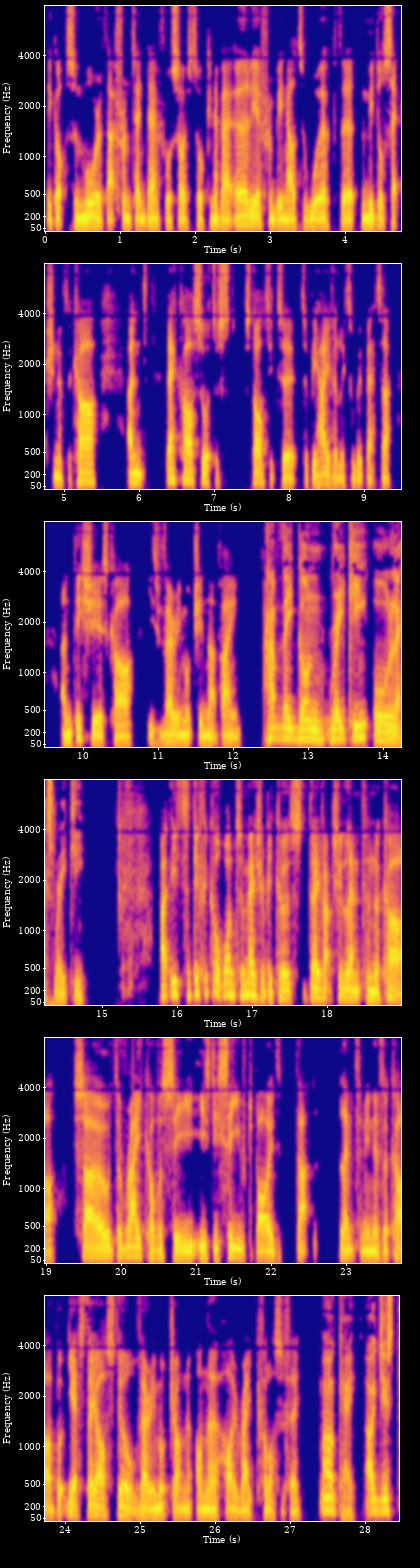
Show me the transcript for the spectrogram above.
They got some more of that front end downforce I was talking about earlier from being able to work the middle section of the car. And their car sort of started to, to behave a little bit better. And this year's car is very much in that vein. Have they gone rakey or less rakey? Uh, it's a difficult one to measure because they've actually lengthened the car. So the rake obviously is deceived by that lengthening of the car. But yes, they are still very much on, on the high rake philosophy. Okay. I just,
